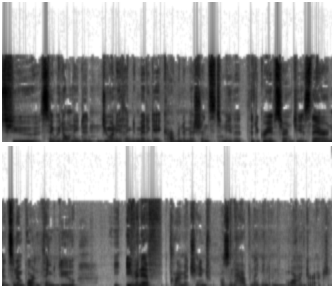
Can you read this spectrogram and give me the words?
to say we don't need to do anything to mitigate carbon emissions. To me, that the degree of certainty is there, and it's an important thing to do, even if climate change wasn't happening in a warming direction.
